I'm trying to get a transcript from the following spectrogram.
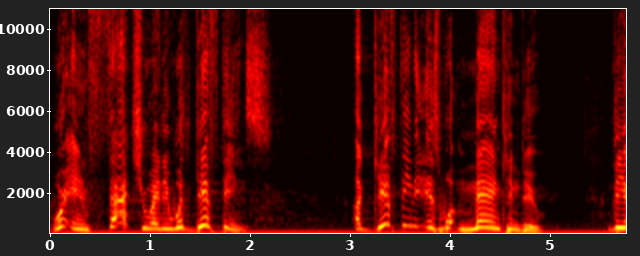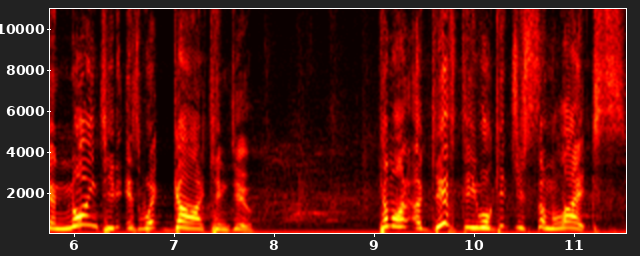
We're infatuated with giftings. A gifting is what man can do, the anointing is what God can do. Come on, a gifting will get you some likes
